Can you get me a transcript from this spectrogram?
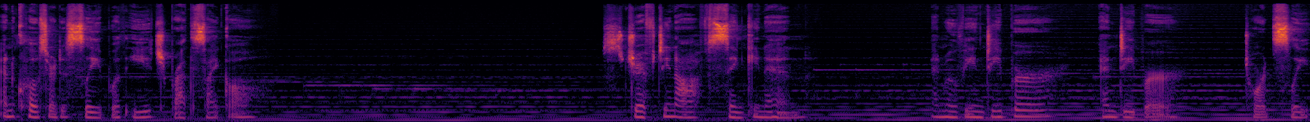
and closer to sleep with each breath cycle. Just drifting off, sinking in, and moving deeper and deeper towards sleep.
